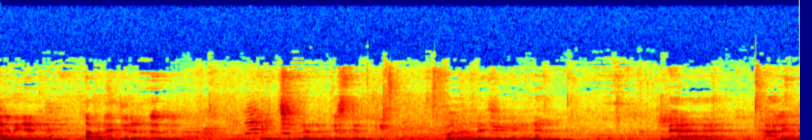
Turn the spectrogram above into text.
അങ്ങനെ ഞാൻ തമിഴ്നാട്ടിലെടുത്തത് ഒരു ചിന്ന റിക്വസ്റ്റ് ഇருக்கு അപ്പോൾ തമിഴ്നാട്ടിൽ എന്നാ? അല്ലേ കാലല്ല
